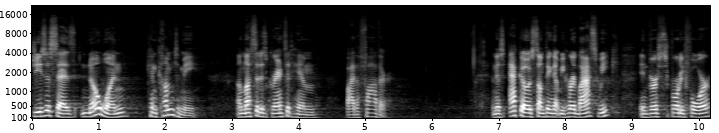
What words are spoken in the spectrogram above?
Jesus says, No one can come to me unless it is granted him by the Father. And this echoes something that we heard last week in verse 44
